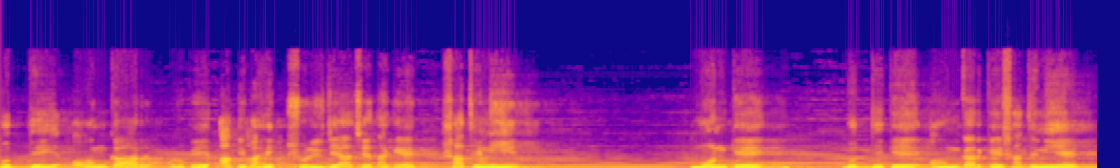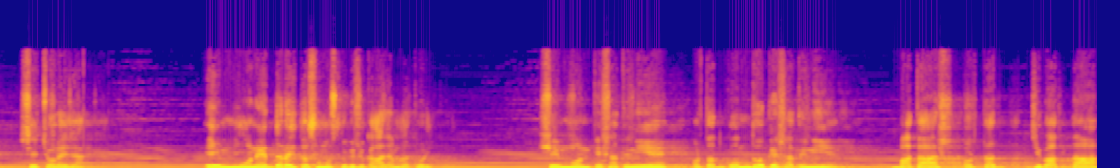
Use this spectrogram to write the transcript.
বুদ্ধি, অহংকার রূপী আতিবাহিক শরীর যে আছে, তাকে সাথে নিয়ে মনকে, বুদ্ধিকে, অহংকারকে সাথে নিয়ে সে চলে যায়। এই মনের দ্বারাই তো সমস্ত কিছু কাজ আমরা করি। সেই মনকে সাথে নিয়ে, অর্থাৎ গন্ধকে সাথে নিয়ে, বাতাস, অর্থাৎ জীবাত্মা,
